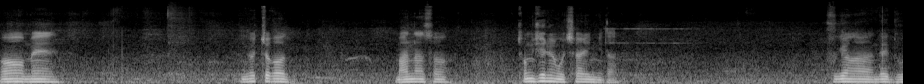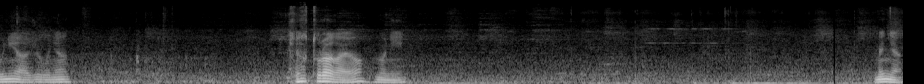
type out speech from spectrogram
어맨 이것저것 만나서 정신을 못 차립니다. 구경하는데 눈이 아주 그냥 계속 돌아가요 눈이. 맨냐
